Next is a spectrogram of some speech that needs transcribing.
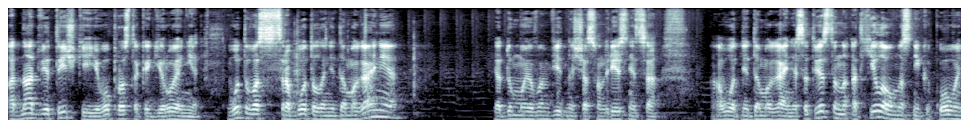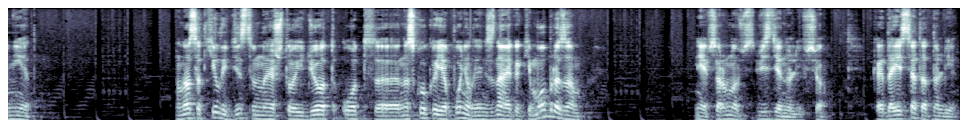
одна-две тычки, его просто как героя нет. Вот у вас сработало недомогание. Я думаю, вам видно, сейчас он резнится. А вот недомогание. Соответственно, отхила у нас никакого нет. У нас отхил единственное, что идет от, э, насколько я понял, я не знаю каким образом. Не, все равно везде нули, все. Когда есть этот нули.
